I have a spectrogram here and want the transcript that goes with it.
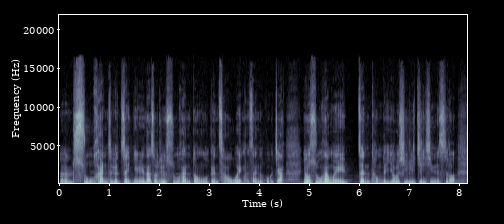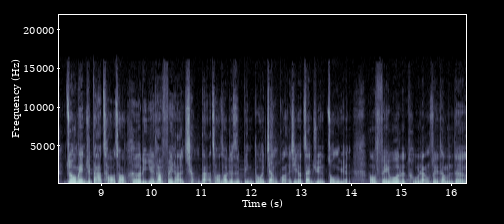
呃蜀汉这个阵营，因为那时候就是蜀汉、东吴跟曹魏嘛三个国家，用蜀汉为正统的游戏去进行的时候，最后面你去打曹操合理，因为他非常的强大，曹操就是兵多将广，而且又占据了中原哦肥沃的土壤，所以他们的。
